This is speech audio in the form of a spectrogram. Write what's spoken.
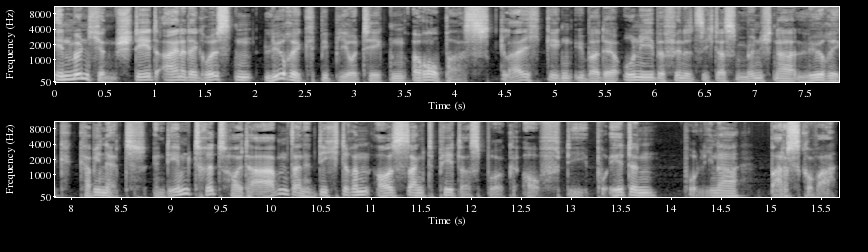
In München steht eine der größten Lyrikbibliotheken Europas. Gleich gegenüber der Uni befindet sich das Münchner Lyrikkabinett. In dem tritt heute Abend eine Dichterin aus St. Petersburg auf, die Poetin Polina Barskova.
